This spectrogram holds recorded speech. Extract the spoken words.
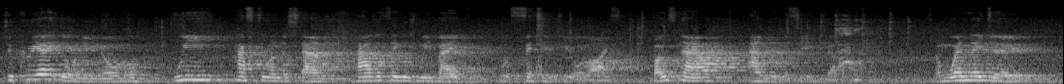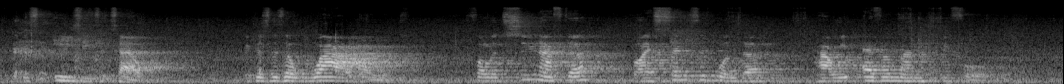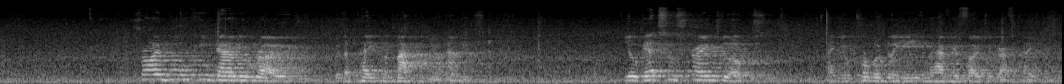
To create your new normal, we have to understand how the things we make will fit into your life, both now and in the future. And when they do, it's easy to tell, because there's a wow moment, followed soon after by a sense of wonder how we ever managed before. Try walking down the road with a paper map in your hand. You'll get some strange looks, and you'll probably even have your photograph taken.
